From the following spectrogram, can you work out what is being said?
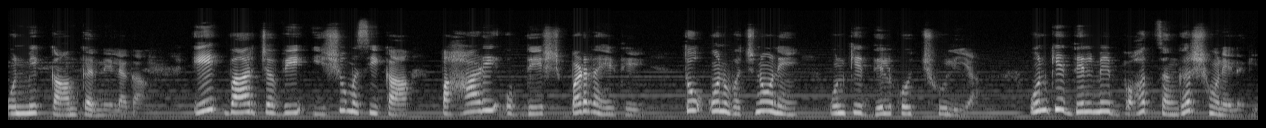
उनमें काम करने लगा। एक बार जब वे यीशु मसीह का पहाड़ी उपदेश पढ़ रहे थे तो उन वचनों ने उनके दिल को छू लिया। उनके दिल में बहुत संघर्ष होने लगे।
